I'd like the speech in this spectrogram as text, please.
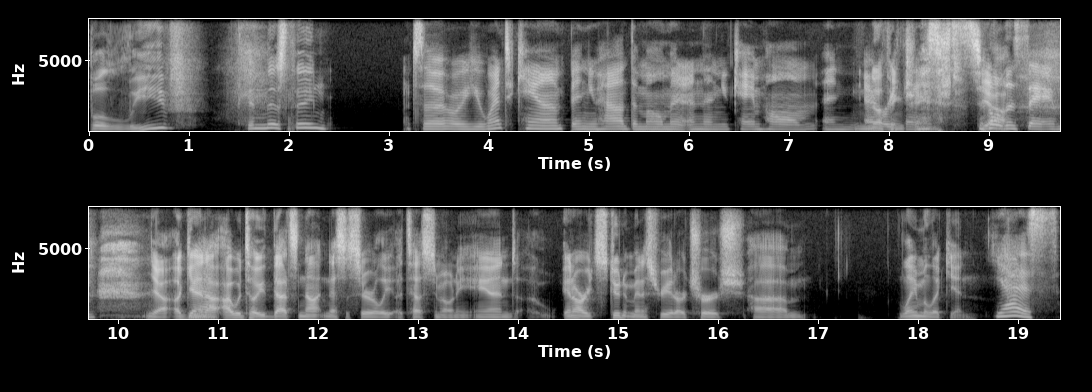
believe in this thing. So you went to camp and you had the moment, and then you came home and Nothing everything is changed. still Yeah. the same. Yeah. Again, Yeah. I, I would tell you that's not necessarily a testimony. And in our student ministry at our church, um, Lane Malikian, Yes.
